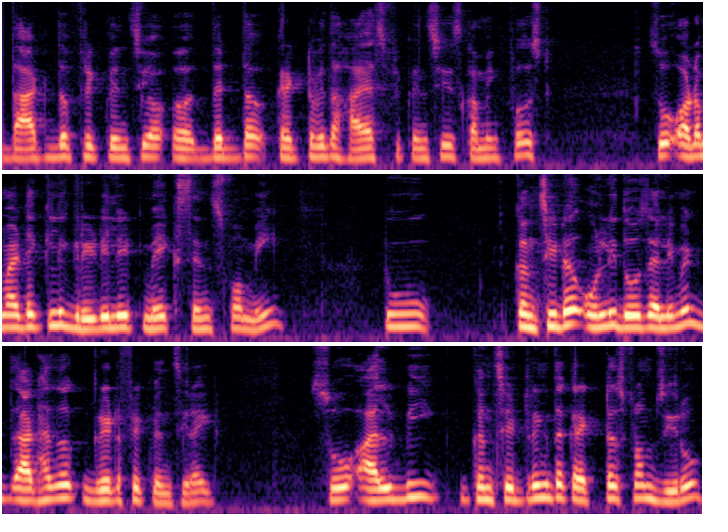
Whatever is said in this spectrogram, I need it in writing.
that the frequency of, uh, that the character with the highest frequency is coming first. So automatically greedily it makes sense for me to consider only those elements that has a greater frequency, right? So I'll be considering the characters from 0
